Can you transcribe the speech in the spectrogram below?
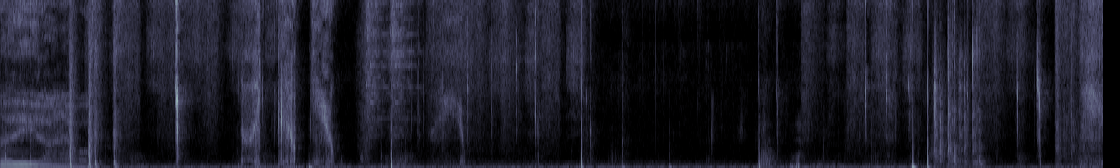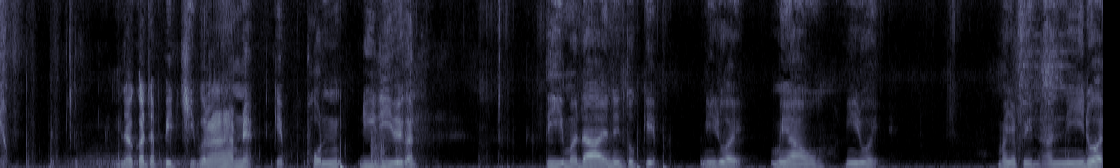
นาทีแล้วนะผม เดี๋ยวก็จะปิดคลิปกันแล้วนะครับเนี่ย เก็บผลดีๆไว้ก่อนตีมาได้นี่ต้องเก็บนี่ด้วย ไม่เอานี่ด้วย ไม่จำเป็นอันนี้ด้วย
